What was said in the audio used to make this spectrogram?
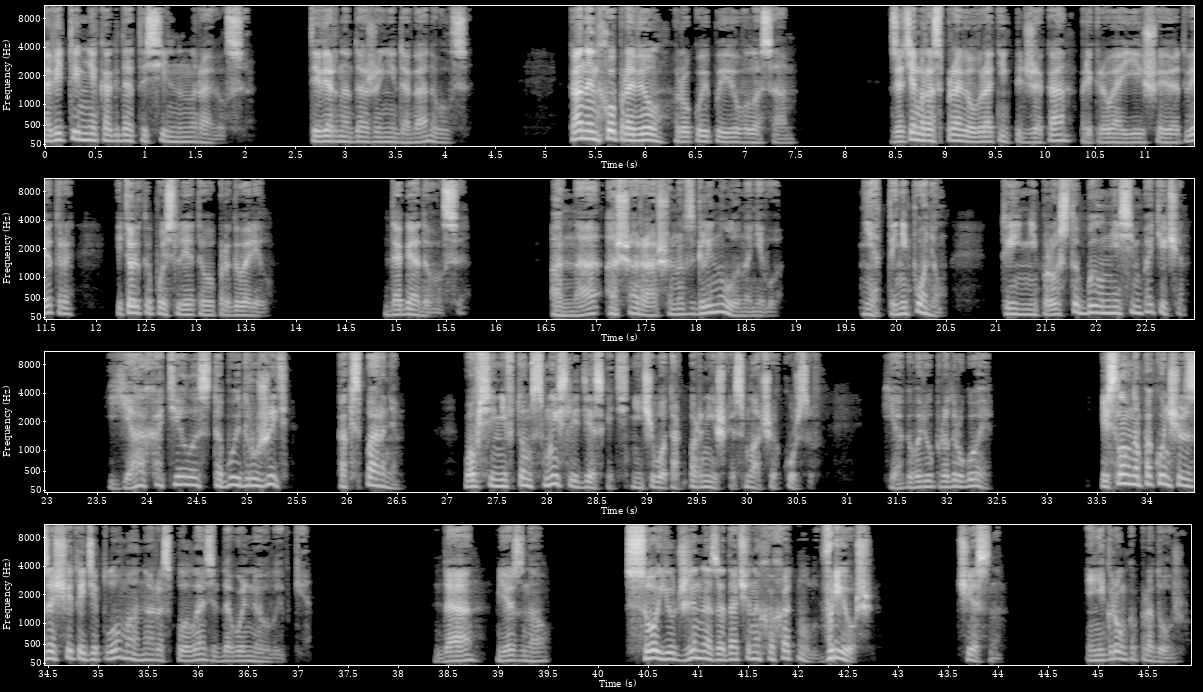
А ведь ты мне когда-то сильно нравился. Ты, верно, даже не догадывался. Кан Инхо провел рукой по ее волосам. Затем расправил воротник пиджака, прикрывая ей шею от ветра, и только после этого проговорил. Догадывался. Она ошарашенно взглянула на него. «Нет, ты не понял. Ты не просто был мне симпатичен. Я хотела с тобой дружить, как с парнем. Вовсе не в том смысле, дескать, ничего так парнишка с младших курсов. Я говорю про другое. И словно покончив с защитой диплома, она расплылась в довольной улыбке. Да, я знал. Со Юджин озадаченно хохотнул. Врешь. Честно. И негромко продолжу.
